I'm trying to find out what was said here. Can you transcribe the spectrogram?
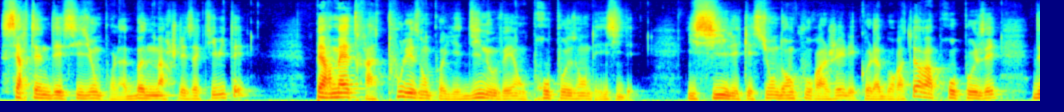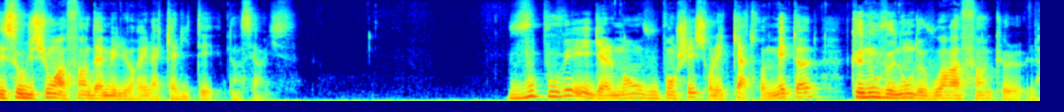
certaines décisions pour la bonne marche des activités, permettre à tous les employés d'innover en proposant des idées. Ici, il est question d'encourager les collaborateurs à proposer des solutions afin d'améliorer la qualité d'un service. Vous pouvez également vous pencher sur les quatre méthodes que nous venons de voir afin que la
